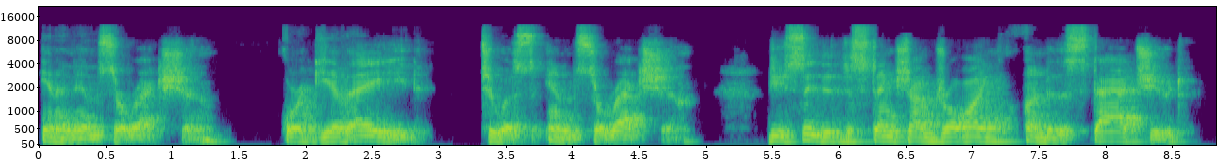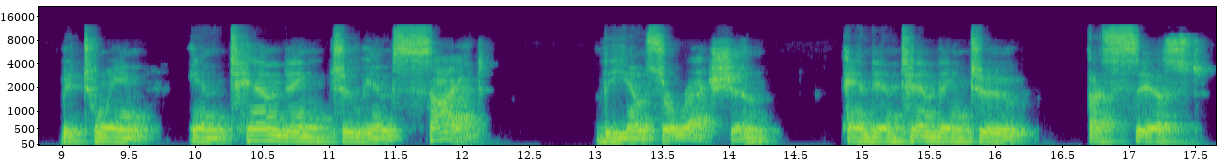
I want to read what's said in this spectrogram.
in an insurrection or give aid to an insurrection. Do you see the distinction I'm drawing under the statute between intending to incite the insurrection and intending to assist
